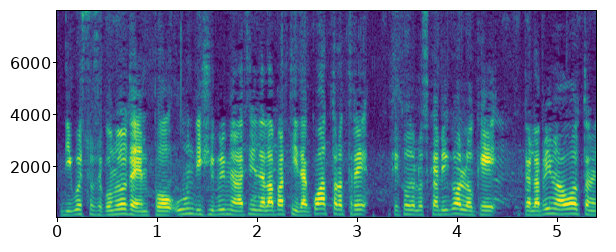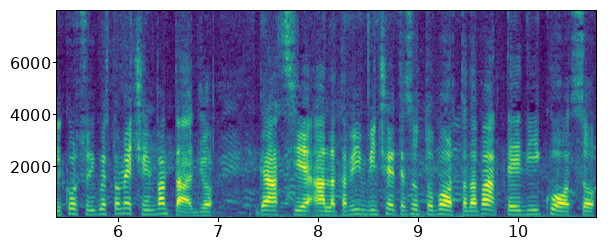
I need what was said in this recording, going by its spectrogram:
di questo secondo tempo, 11 primi alla fine della partita, 4 a 3 Checco dello Scapicollo che per la prima volta nel corso di questo match è in vantaggio grazie al tapin vincente sotto porta da parte di Cuozzo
